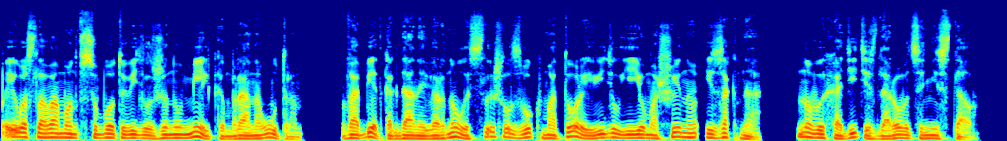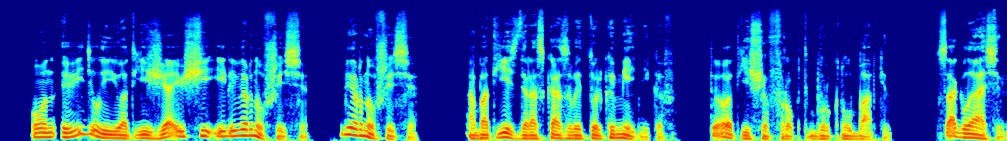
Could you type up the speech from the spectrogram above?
По его словам, он в субботу видел жену мельком рано утром. В обед, когда она вернулась, слышал звук мотора и видел ее машину из окна, но выходить и здороваться не стал. Он видел ее отъезжающей или вернувшейся? Вернувшейся. Об отъезде рассказывает только Медников. Тот еще фрукт, буркнул Бабкин. Согласен.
